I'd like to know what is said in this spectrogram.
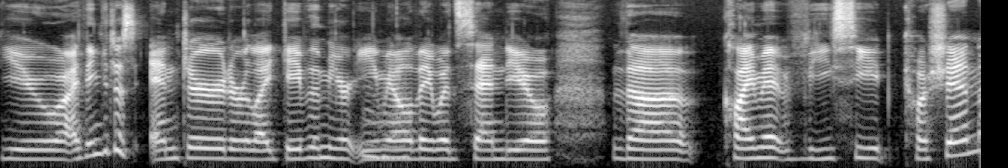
you, I think you just entered or like gave them your mm-hmm. email, they would send you the Klymit V seat cushion,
